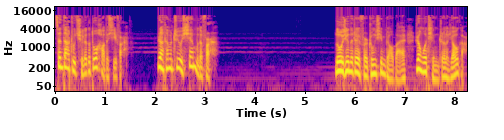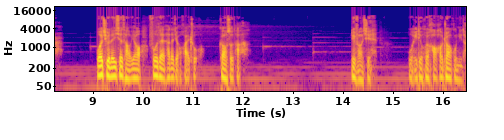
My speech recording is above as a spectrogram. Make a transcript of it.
咱大柱娶了个多好的媳妇儿，让他们只有羡慕的份儿。陆青的这份衷心表白让我挺直了腰杆我取了一些草药敷在他的脚踝处，告诉他：“你放心，我一定会好好照顾你的，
